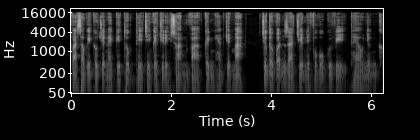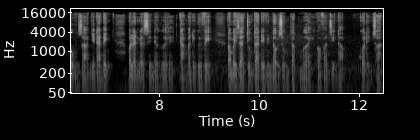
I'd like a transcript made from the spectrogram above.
Và sau khi câu chuyện này kết thúc thì trên kênh truyện Định Soạn và kênh Hẻm Chuyện Ma, Chúng tôi vẫn ra chuyện để phục vụ quý vị theo những khung giờ như đã định. Một lần nữa xin được gửi lời cảm ơn đến quý vị. Còn bây giờ chúng ta đến với nội dung tập 10 có phần diễn đọc của Định Soạn.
